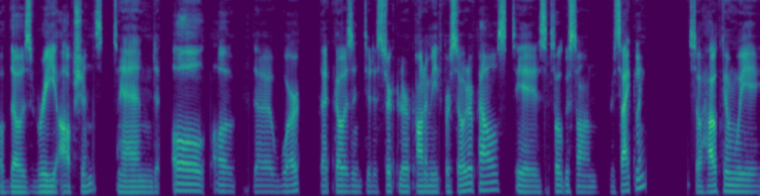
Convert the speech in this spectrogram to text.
of those re options and all of the work that goes into the circular economy for solar panels is focused on recycling so how can we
